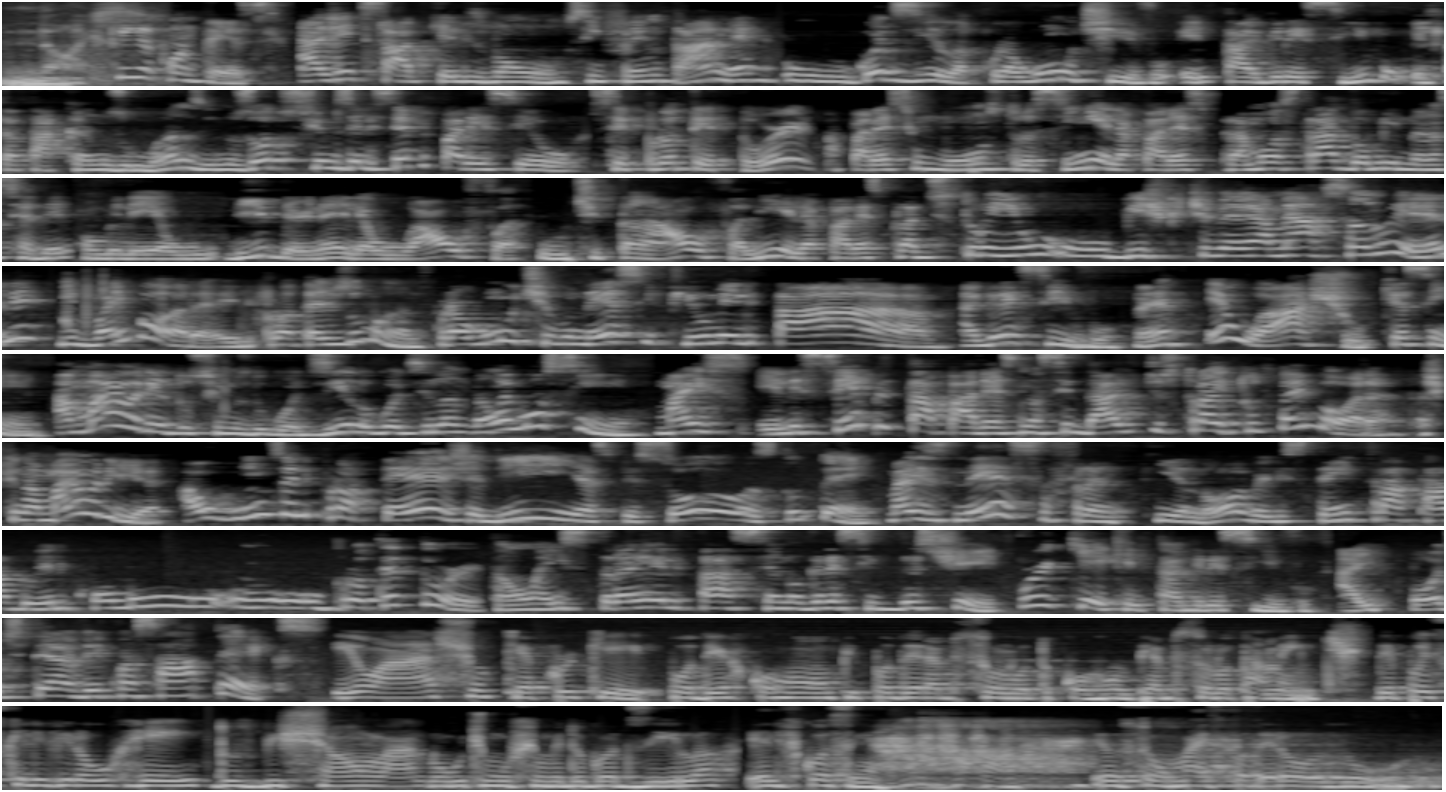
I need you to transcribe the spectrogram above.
O Nice. que, que acontece? A gente sabe que eles vão se enfrentar, né? O Godzilla, por algum motivo, ele tá agressivo, ele tá atacando os humanos, e nos outros filmes ele sempre pareceu ser protetor. Aparece um monstro assim, ele aparece pra mostrar a dominância dele, como ele é o líder, né? Ele é o alfa, o titã alfa ali, ele aparece pra destruir o, o bicho que estiver ameaçando ele e vai embora. Ele protege os humanos. Por algum motivo, nesse filme, ele tá agressivo, né? Eu acho que, assim, a maioria dos filmes do Godzilla, o Godzilla não é mocinho, mas ele sempre tá, aparece na cidade, destrói tudo e vai embora. Acho que na maioria. Alguns ele protege ali as pessoas, tudo bem. Mas nessa franquia nova, eles têm tratado ele como um, protetor. Então é estranho ele estar sendo agressivo desse jeito. Por que, que ele tá agressivo? Aí pode ter a ver com essa Apex. Eu acho que é porque poder corrompe, poder absoluto corrompe absolutamente. Depois que ele virou o rei dos bichão lá no último filme do Godzilla, ele ficou assim: "Hahaha, eu sou o mais poderoso.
